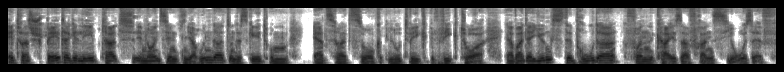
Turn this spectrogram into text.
etwas später gelebt hat im 19. Jahrhundert und es geht um Erzherzog Ludwig Viktor. Er war der jüngste Bruder von Kaiser Franz Josef.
